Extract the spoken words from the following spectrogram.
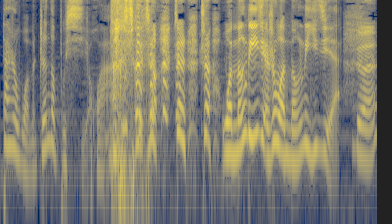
但是我们真的不喜欢。这这这这，我能理解，是我能理解。对，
